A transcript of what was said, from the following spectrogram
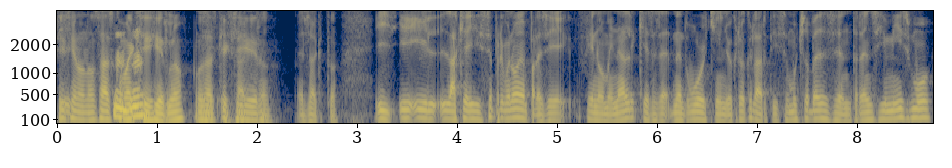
Sí, si no, no sabes cómo exigirlo, no sabes qué exigir. Exacto, exacto. Y, y- y la que dijiste primero me parece fenomenal, que es hacer networking. Yo creo que el artista muchas veces se entra en sí mismo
